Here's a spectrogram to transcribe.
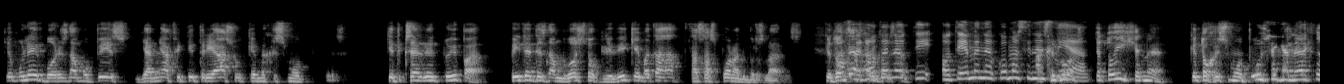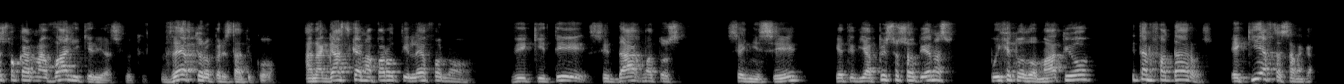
Και μου λέει μπορείς να μου πεις για μια φοιτήτριά σου και με χρησιμοποιείς. Και τι ξέρετε τι του είπα; Πείτε της να μου δώσεις το κλειδί και μετά θα- θα σας πω να την προσλάβεις. Και δεύτερο Αφαινόταν περιστατικό- ότι, ότι έμενε ακόμα στην Ακριβώς. αιστεία. Και το είχε, ναι. Και το χρησιμοποιούσε για να έρχεται στο καρναβάλι, κυρία Σιούτη. Δεύτερο περιστατικό. Αναγκάστηκα να πάρω τηλέφωνο διοικητή συντάγματος σε νησί, γιατί διαπίστωσα ότι ένας που είχε το δωμάτιο ήταν φαντάρος. Εκεί έφτασα να,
